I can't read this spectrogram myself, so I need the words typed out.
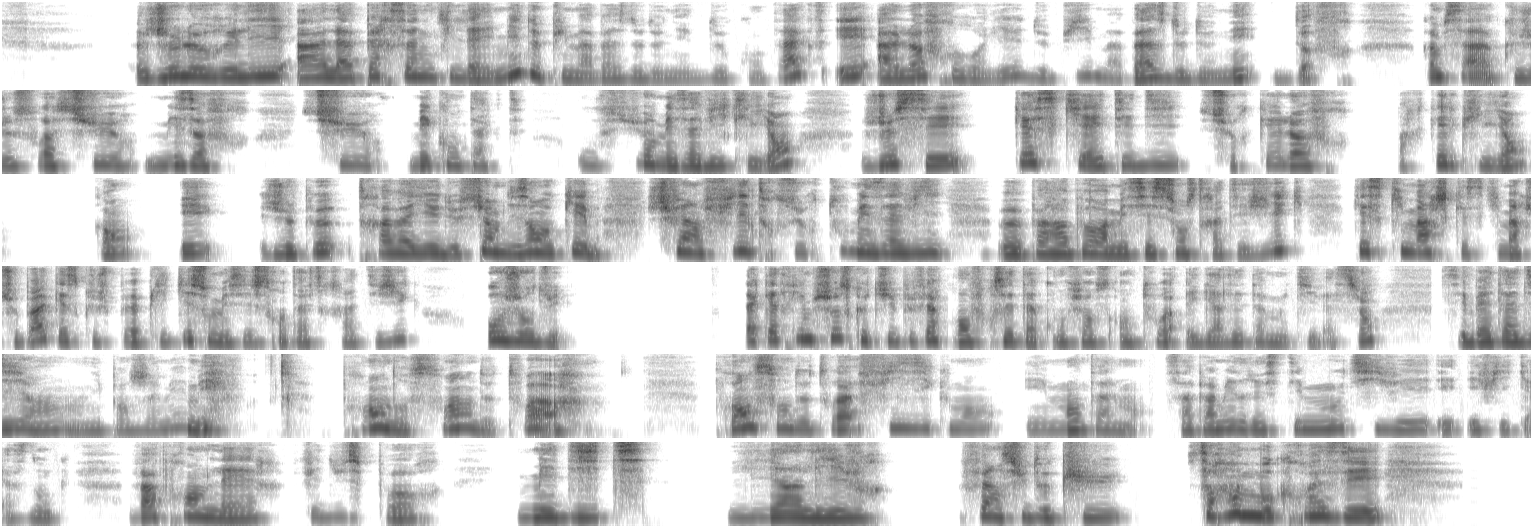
je le relie à la personne qui l'a émis depuis ma base de données de contact et à l'offre reliée depuis ma base de données d'offres. Comme ça, que je sois sur mes offres, sur mes contacts ou sur mes avis clients, je sais qu'est-ce qui a été dit sur quelle offre par quel client, quand, et je peux travailler dessus en me disant, OK, bah, je fais un filtre sur tous mes avis euh, par rapport à mes sessions stratégiques. Qu'est-ce qui marche, qu'est-ce qui marche pas, qu'est-ce que je peux appliquer sur mes sessions stratégiques aujourd'hui? La quatrième chose que tu peux faire pour renforcer ta confiance en toi et garder ta motivation, c'est bête à dire, hein, on n'y pense jamais, mais prendre soin de toi. Prends soin de toi physiquement et mentalement. Ça permet de rester motivé et efficace. Donc, va prendre l'air, fais du sport, médite, lis un livre, fais un sudoku, sors un mot croisé,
